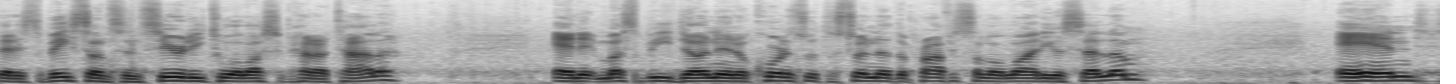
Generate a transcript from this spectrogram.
that is based on sincerity to Allah subhanahu wa ta'ala and it must be done in accordance with the sunnah of the Prophet sallallahu alaihi wasallam and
